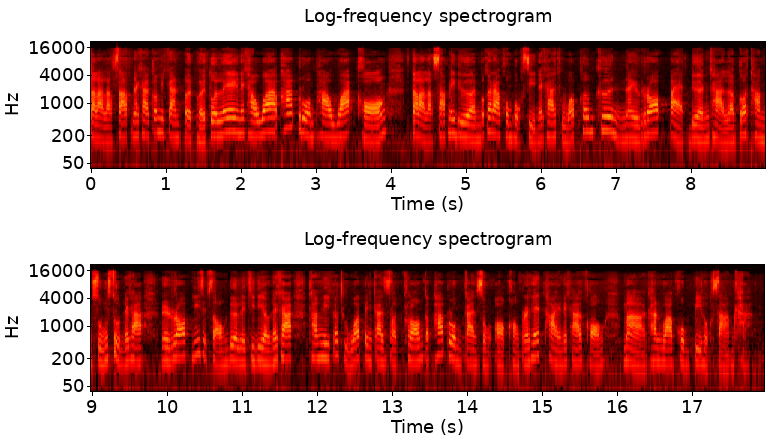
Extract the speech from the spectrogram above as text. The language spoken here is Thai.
ตลาดหลักทรัพย์นะคะก็มีการเปิดเผยตัวเลขนะคะว่าภาพรวมภาวะของตลาดหลักทรัพย์ในเดือนมกราคม 64 นะคะถือว่าเพิ่มขึ้นในรอบ 8 เดือนค่ะ แล้วก็ทำสูงสุดนะคะในรอบ 22 เดือนเลยทีเดียวนะคะ ทั้งนี้ก็ถือว่าเป็นการสอดคล้องกับภาพรวมการส่งออกของประเทศไทยนะคะของมาธันวาคมปี 63 ค่ะ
